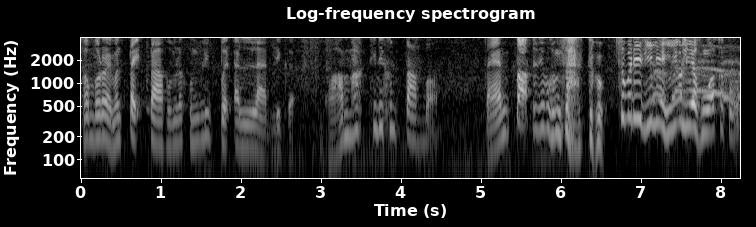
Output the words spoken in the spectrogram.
ความอร่อยมันเตะตาผมแล้วผมรีบเปิดอันแลดดีกว่าความฮักที่ได้คนตาบอดแตนตอดที่ผมตาตุกสวัสดีพี่เลียหิวเลียหัวครับผม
